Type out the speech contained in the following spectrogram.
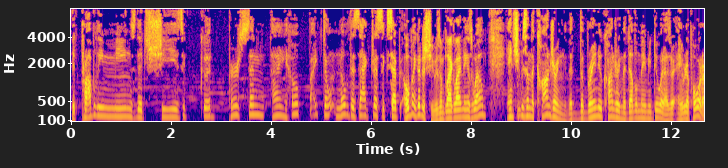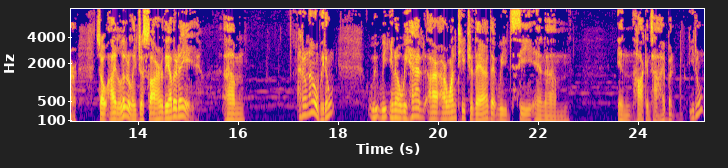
it probably means that she's a good person, I hope. I don't know this actress except, oh my goodness, she was in Black Lightning as well. And she was in The Conjuring, the, the brand new Conjuring, The Devil Made Me Do It, as a reporter. So I literally just saw her the other day. Um, I don't know. We don't, we, we you know, we had our, our one teacher there that we'd see in, um, in Hawkins High, but you don't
